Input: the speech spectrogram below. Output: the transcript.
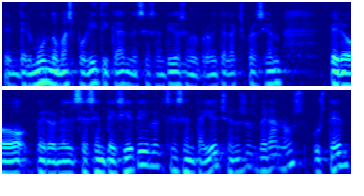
eh, del mundo más política, en ese sentido, se me permite la expresión, pero, pero en el 67 y en el 68, en esos veranos, usted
